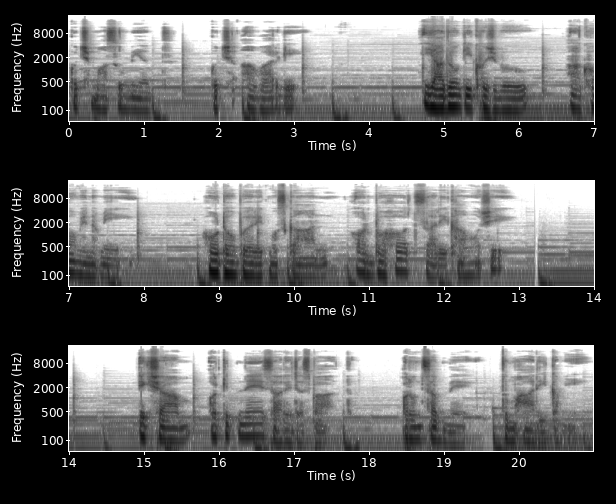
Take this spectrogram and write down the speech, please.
कुछ मासूमियत, कुछ आवारगी। यादों की खुशबू आँखों में नमी, होठों पर एक मुस्कान और बहुत सारी खामोशी। एक शाम और कितने सारे जज्बात और उन सब में तुम्हारी कमी।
